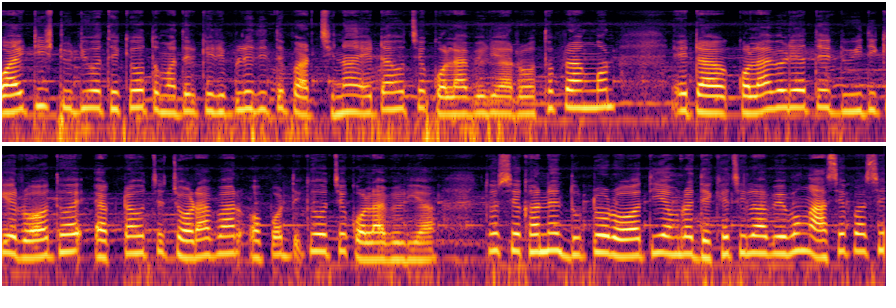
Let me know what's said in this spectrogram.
ওয়াইটি স্টুডিও থেকেও তোমাদেরকে রিপ্লাই দিতে পারছি না। এটা হচ্ছে কলাবেড়িয়া রথ প্রাঙ্গণ। এটা কলাবেড়িয়াতে দুই দিকে রথ হয়, একটা হচ্ছে চড়াবার অপর দিকে হচ্ছে কলাবেড়িয়া। তো সেখানে দুটো রথই আমরা দেখেছিলাম এবং আশেপাশে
